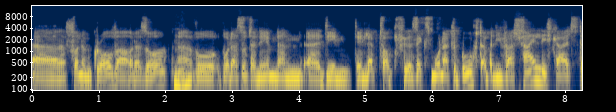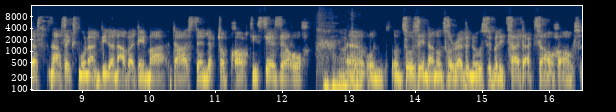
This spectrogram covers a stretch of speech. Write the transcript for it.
äh, von einem Grover oder so, mhm. äh, wo, wo das Unternehmen dann äh, den, den Laptop für sechs Monate bucht. Aber die Wahrscheinlichkeit, dass nach sechs Monaten wieder ein Arbeitnehmer da ist, der einen Laptop braucht, die ist sehr, sehr hoch. Okay. Äh, und, und so sehen dann unsere Revenues über die Zeitachse auch aus.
